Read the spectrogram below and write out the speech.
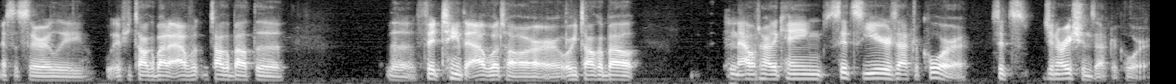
necessarily. If you talk about talk about the the fifteenth Avatar, or you talk about an Avatar that came six years after Korra, six generations after Korra.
